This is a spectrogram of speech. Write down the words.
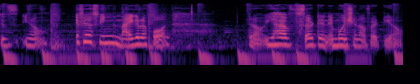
because you know if you're seeing the niagara fall you know you have certain emotion of it you know.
